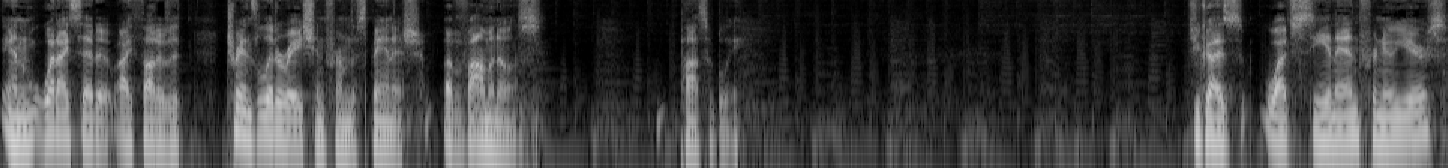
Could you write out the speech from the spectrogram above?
And what i said i thought it was a transliteration from the spanish of vamonos possibly. Did you guys watch cnn for new year's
